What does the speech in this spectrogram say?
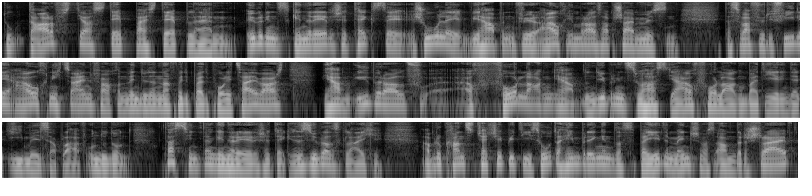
Du darfst ja Step by Step lernen. Übrigens, generische Texte, Schule, wir haben früher auch immer alles abschreiben müssen. Das war für viele auch nicht so einfach. Und wenn du dann noch bei der Polizei warst, wir haben überall äh, auch Vorlagen gehabt. Und übrigens, du hast ja auch Vorlagen bei dir in den E-Mails-Ablauf und und und. Das sind dann generische Texte. Das ist überall das Gleiche. Aber du kannst ChatGPT so dahin bringen, dass bei jedem Menschen was anderes schreibt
